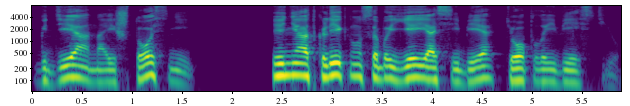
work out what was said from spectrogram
где она и что с ней и не откликнулся бы ей о себе теплой вестью.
